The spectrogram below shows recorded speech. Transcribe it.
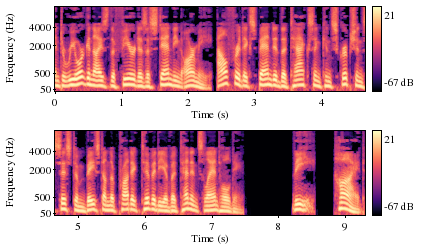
and to reorganize the fyrd as a standing army. Alfred expanded the tax and conscription system based on the productivity of a tenant's landholding. The hide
